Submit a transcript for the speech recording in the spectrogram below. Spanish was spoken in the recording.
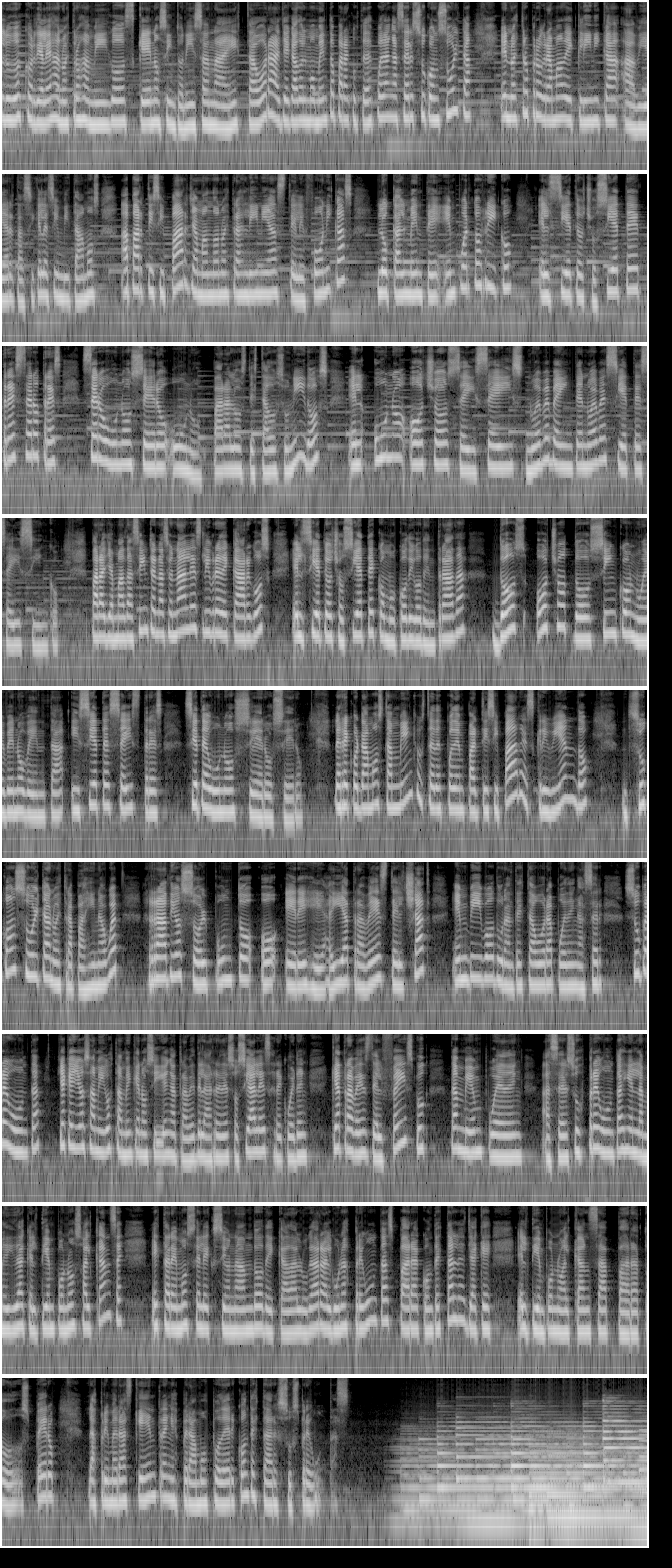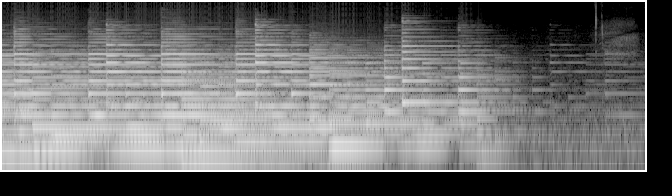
Saludos cordiales a nuestros amigos que nos sintonizan a esta hora. Ha llegado el momento para que ustedes puedan hacer su consulta en nuestro programa de clínica abierta. Así que les invitamos a participar llamando a nuestras líneas telefónicas localmente en Puerto Rico el 787-303-0101. Para los de Estados Unidos, el 1866-920-9765. Para llamadas internacionales libre de cargos, el 787 como código de entrada. 2825990 y 763 7100. Les recordamos también que ustedes pueden participar escribiendo su consulta a nuestra página web radiosol.org. Ahí a través del chat en vivo durante esta hora pueden hacer su pregunta y aquellos amigos también que nos siguen a través de las redes sociales, recuerden que a través del Facebook también pueden hacer sus preguntas y en la medida que el tiempo nos alcance, estaremos seleccionando de cada lugar algunas preguntas para contestarles, ya que el tiempo no alcanza para todos. Pero las primeras que entren esperamos poder contestar sus preguntas.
